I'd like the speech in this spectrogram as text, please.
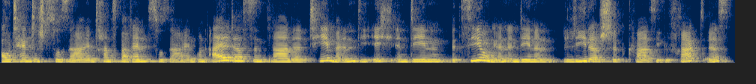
authentisch zu sein, transparent zu sein. Und all das sind gerade Themen, die ich in den Beziehungen, in denen Leadership quasi gefragt ist,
